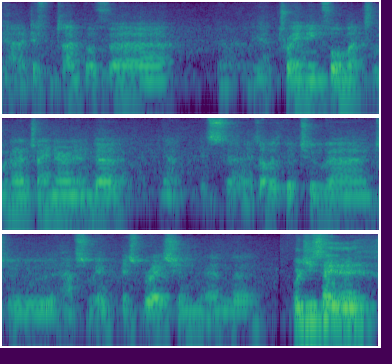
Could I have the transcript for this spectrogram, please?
yeah, a different type of uh, uh, yeah, training format from another trainer, and uh, yeah, it's uh, it's always good to uh, to have some inspiration and. Uh, Would you say that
